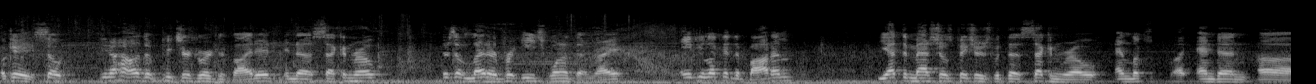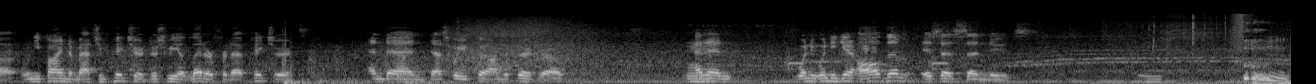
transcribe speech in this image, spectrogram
Okay, so you know how the pictures were divided in the second row? There's a letter for each one of them, right? And if you look at the bottom, you have to match those pictures with the second row and look, and then uh, when you find a matching picture, there should be a letter for that picture, and then that's where you put on the third row. And then when you, when you get all of them, it says send nudes.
